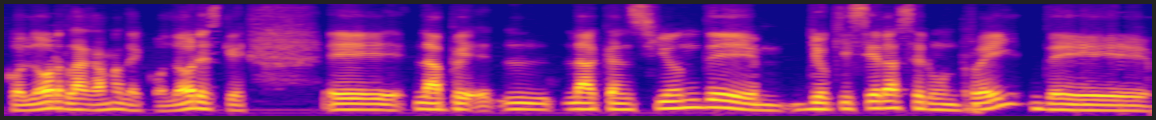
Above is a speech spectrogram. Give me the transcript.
color, la gama de colores, que eh, la, la, canción de Yo quisiera ser un rey de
